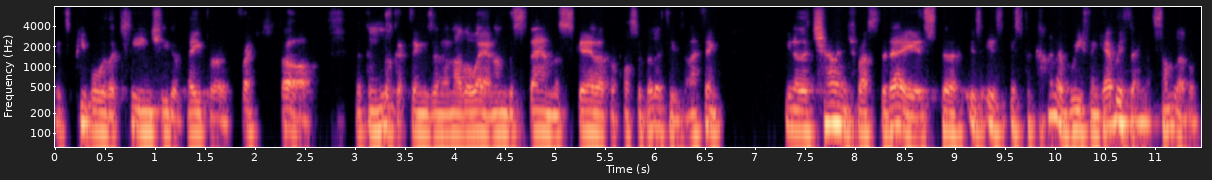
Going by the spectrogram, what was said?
It's people with a clean sheet of paper, a fresh start, that can look at things in another way and understand the scale of the possibilities. And I think you know, the challenge for us today is to is, is, is to kind of rethink everything at some level.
